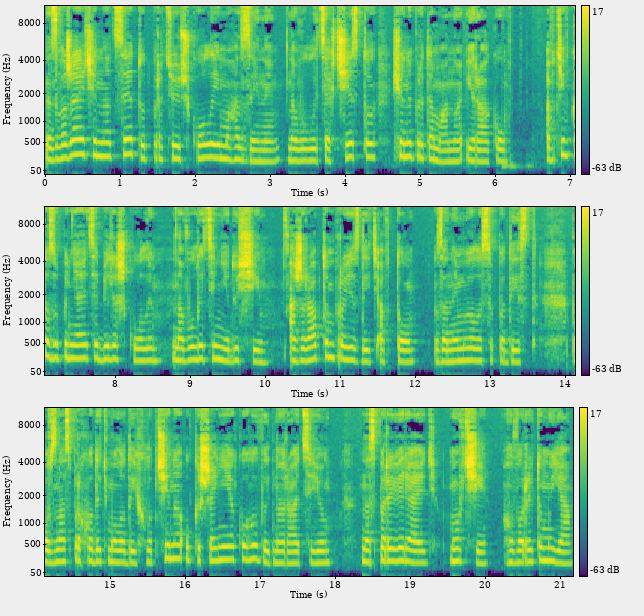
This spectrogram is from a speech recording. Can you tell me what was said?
Незважаючи на це, тут працюють школи і магазини на вулицях чисто, що не притаманно Іраку. Автівка зупиняється біля школи, на вулиці ні душі, аж раптом проїздить авто. За ним велосипедист. Повз нас проходить молодий хлопчина, у кишені якого видно рацію. Нас перевіряють, мовчи, говоритиму я,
